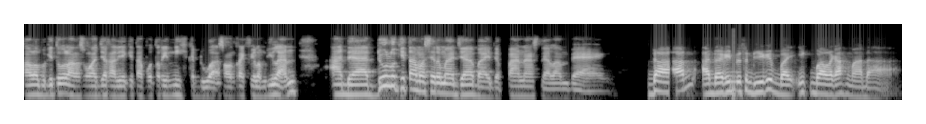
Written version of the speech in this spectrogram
Kalau begitu langsung aja kali ya kita puterin nih kedua soundtrack film Dilan. Ada Dulu Kita Masih Remaja by The Panas Dalam Bank. Dan ada Rindu Sendiri by Iqbal Rahmada.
